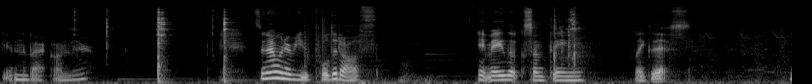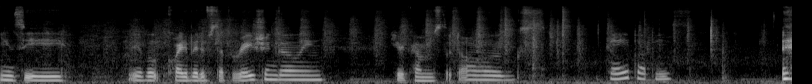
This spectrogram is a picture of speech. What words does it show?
Getting the back on there. So now whenever you've pulled it off, it may look something like this. You can see we have quite a bit of separation going. Here comes the dogs. Hey, puppies.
